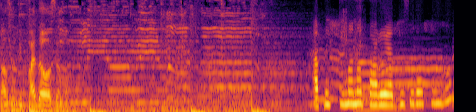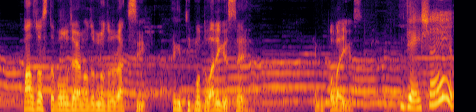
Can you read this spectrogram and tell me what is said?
রাজনৈতিক ফায়দাও আছে আমার। আপনি সীমানা পার হয়ে পাঁচ রাস্তা বউ যায় নজর নজরে রাখছি নাকি ঠিক মতো বাড়ি গেছে? নাকি পলাই গেছে? জয় সাহেব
